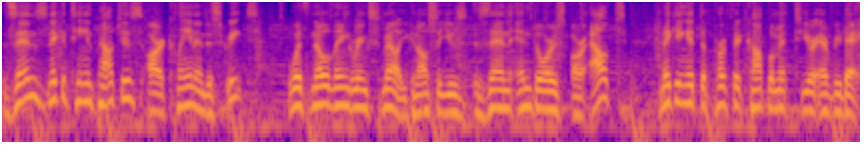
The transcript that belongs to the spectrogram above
ZYN's nicotine pouches are clean and discreet with no lingering smell. You can also use ZYN indoors or out, making it the perfect complement to your everyday.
